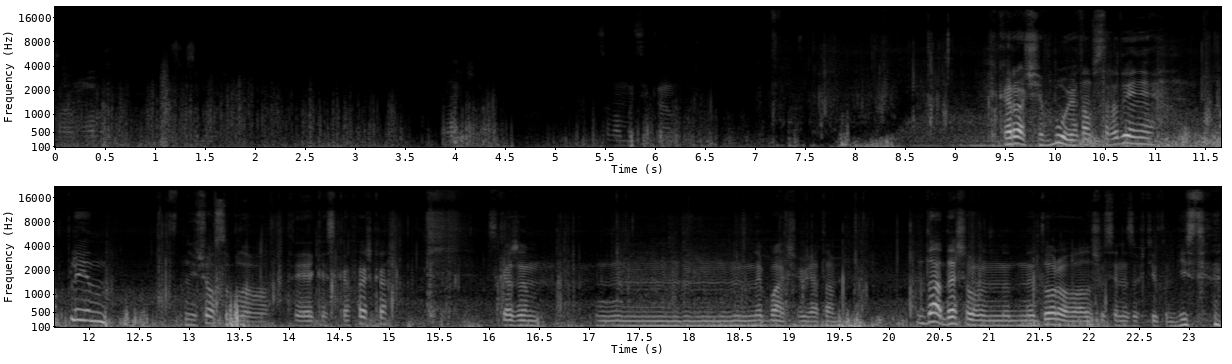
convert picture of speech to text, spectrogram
за умови. Що забули. Так що самому цікаво. Коротше, був я там всередині. Блін, нічого особливого. Це якась кафешка. Скажем, не бачив я там. Да, дешево, недорого, але щось я не захотів там їсти.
